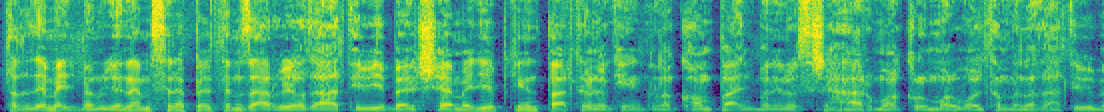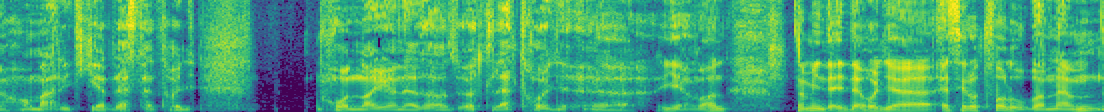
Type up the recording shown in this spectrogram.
Tehát az M1-ben ugye nem szerepeltem, zárójel az ATV-ben sem egyébként, pártelnökként a kampányban én összesen három alkalommal voltam benne az ATV-ben, ha már így kérdezted, hogy honnan jön ez az ötlet, hogy ilyen van. Na mindegy, de hogy ezért ott valóban nem.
